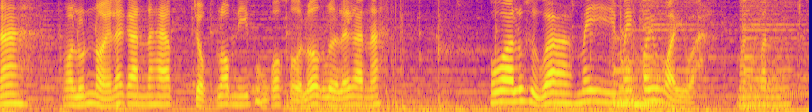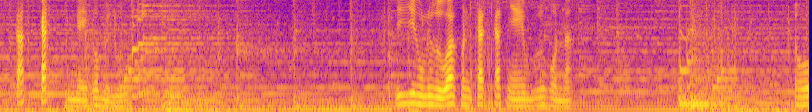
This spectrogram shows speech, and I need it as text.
อะมาลุ้นหน่อยแล้วกันนะครับ จบรอบนี้ผมก็ขอเลิกเลยแล้วกันนะ เพราะว่ารู้สึกว่าไม่ไม่ค่อยไหวว่ะ มันมันกักกักยังไงก็ไม่รู้ จริงๆผมรู้สึกว่ามันกักกักยังไงทุกคนนะ โอ้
